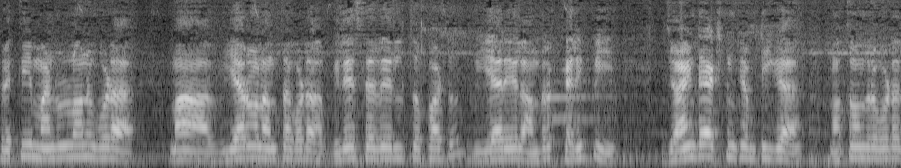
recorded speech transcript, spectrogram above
ప్రతి మండలంలోనూ కూడా మా విఆర్ఓలంతా కూడా విలేజ్ సర్వేలతో పాటు విఆర్ఏలు అందరూ కలిపి జాయింట్ యాక్షన్ కమిటీగా మొత్తం అందరూ కూడా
